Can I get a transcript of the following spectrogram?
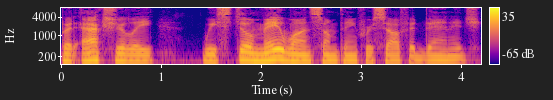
but actually we still may want something for self advantage,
